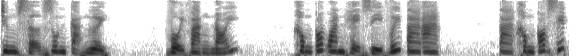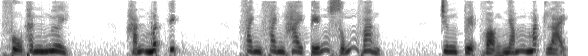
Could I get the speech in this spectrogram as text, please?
Trưng sợ run cả người. Vội vàng nói. Không có quan hệ gì với ta a Ta không có giết phụ thân ngươi. Hắn mất tích. Phanh phanh hai tiếng súng vang. Trưng tuyệt vọng nhắm mắt lại.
